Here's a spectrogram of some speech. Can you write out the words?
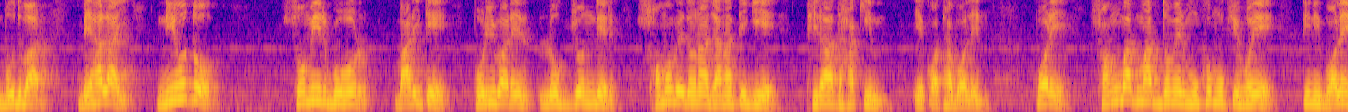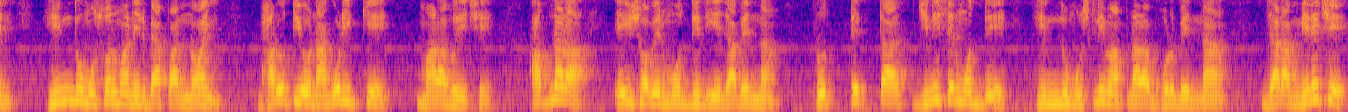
বুধবার বেহালায় নিহত সমীর গুহর বাড়িতে পরিবারের লোকজনদের সমবেদনা জানাতে গিয়ে ফিরাদ হাকিম এ কথা বলেন। পরে সংবাদ মাধ্যমের মুখোমুখি হয়ে তিনি বলেন, হিন্দু মুসলমানের ব্যাপার নয়, ভারতীয় নাগরিককে মারা হয়েছে। আপনারা এই সবের মধ্যে দিয়ে যাবেন না। প্রত্যেকটা জিনিসের মধ্যে হিন্দু মুসলিম আপনারা ভরবেন না। যারা মেরেছে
